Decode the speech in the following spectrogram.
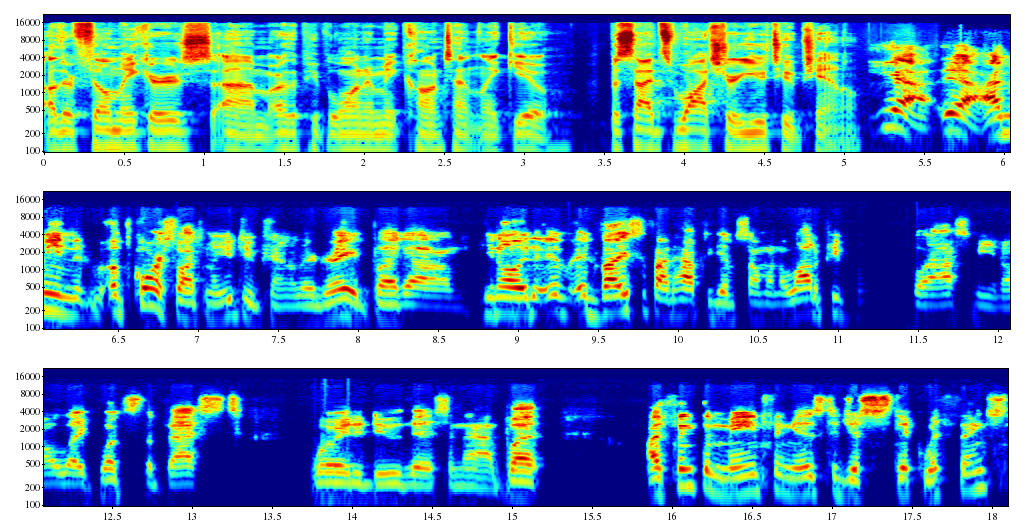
other filmmakers um, other people want to make content like you? Besides, watch your YouTube channel. Yeah, yeah. I mean, of course, watch my YouTube channel. They're great, but um, you know, advice if I'd have to give someone, a lot of people ask me, you know, like, what's the best way to do this and that, but I think the main thing is to just stick with things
